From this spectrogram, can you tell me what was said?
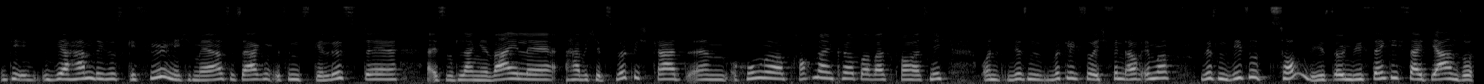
die, wir haben dieses Gefühl nicht mehr, zu sagen, sind es Gelüste, ist es Langeweile, habe ich jetzt wirklich gerade ähm, Hunger, braucht mein Körper was, braucht es nicht. Und wir sind wirklich so, ich finde auch immer, wir sind wie so Zombies irgendwie, das denke ich seit Jahren so,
